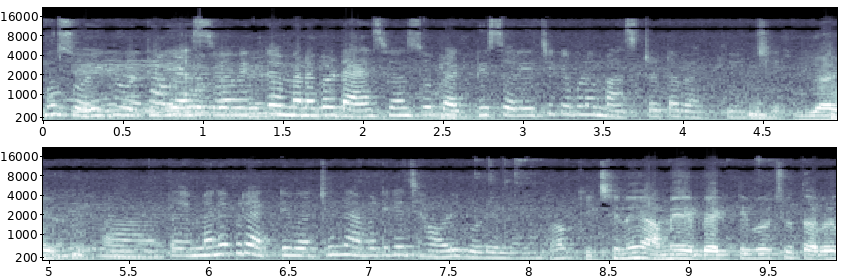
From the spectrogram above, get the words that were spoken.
ମୁଁ ଶୋଇକି ଉଠିକି ଆସିବା ଭିତରେ ଏମାନଙ୍କର ଡ୍ୟାନ୍ସ ଫ୍ୟାନ୍ସ ସବୁ ପ୍ରାକ୍ଟିସ୍ ସରିଯାଇଛି କେବଳ ମାଷ୍ଟରଟା ବାକି ଅଛି ତ ଏମାନେ ପୁରା ଆକ୍ଟିଭ୍ ଅଛନ୍ତି ଆମେ ଟିକେ ଝାଉଳି ପଡ଼ିଲୁଣି ହଁ କିଛି ନାହିଁ ଆମେ ଏବେ ଆକ୍ଟିଭ୍ ଅଛୁ ତାପରେ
